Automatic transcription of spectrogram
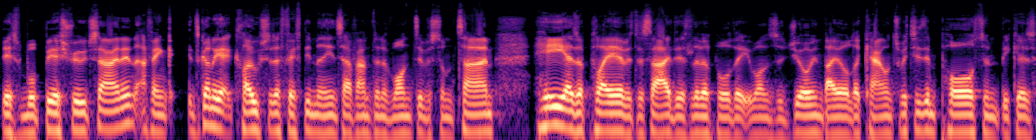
this would be a shrewd signing. I think it's going to get closer to 50 million Southampton have wanted for some time. He, as a player, has decided it's Liverpool that he wants to join by all accounts, which is important because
